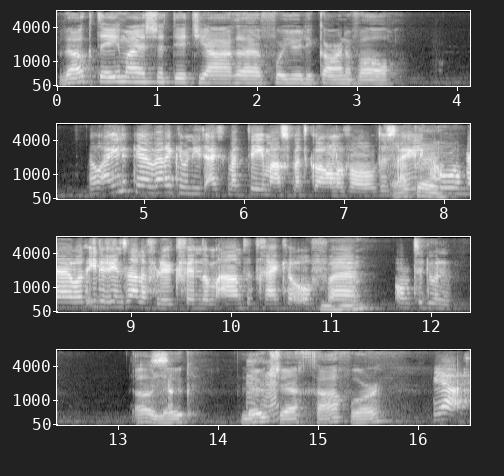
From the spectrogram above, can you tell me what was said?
welk thema is het dit jaar voor jullie carnaval? Nou, eigenlijk werken we niet echt met thema's met carnaval. Dus eigenlijk gewoon wat iedereen zelf leuk vindt om aan te trekken of uh, om te doen. Oh, dus, leuk. Leuk -hmm. zeg, gaaf hoor. Ja.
